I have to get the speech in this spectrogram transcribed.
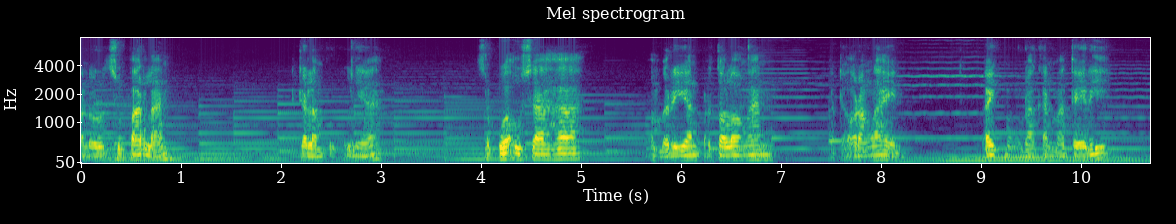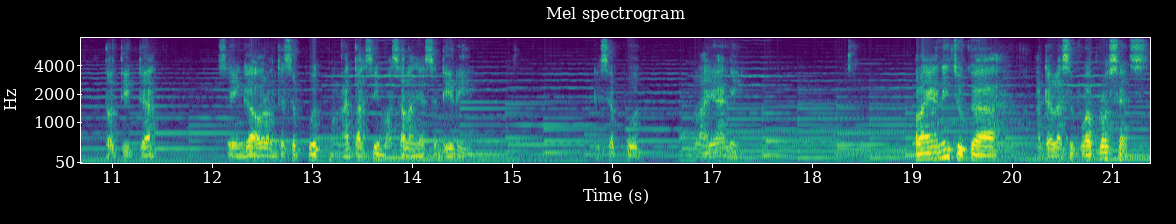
Menurut Suparlan, dalam bukunya, sebuah usaha pemberian pertolongan pada orang lain, baik menggunakan materi atau tidak, sehingga orang tersebut mengatasi masalahnya sendiri. Disebut melayani. Melayani juga adalah sebuah proses,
